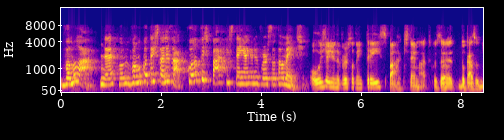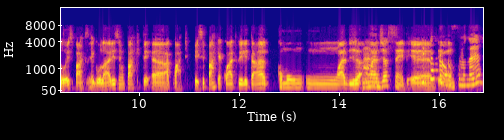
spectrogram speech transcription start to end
vamos lá, né, vamos, vamos contextualizar. Quantos parques tem a Universal atualmente? Hoje a Universal tem três parques temáticos, é, do caso dois parques regulares e um parque uh, aquático. Esse parque aquático ele tá como um, um adja, ah, não é adjacente, é, fica próximo, não, né?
